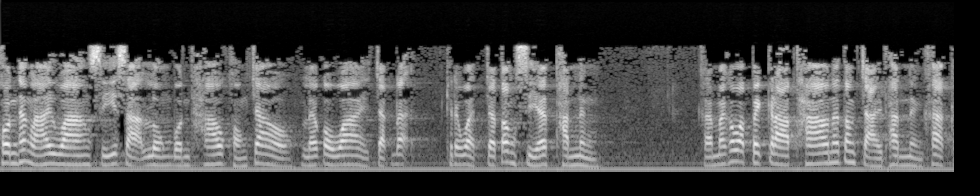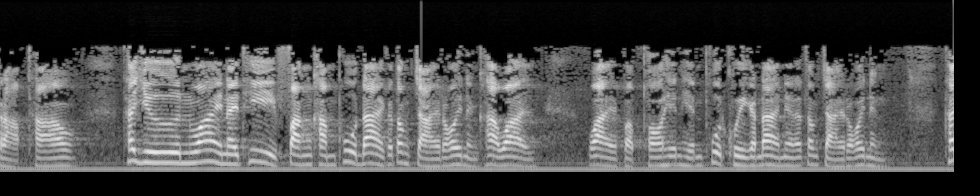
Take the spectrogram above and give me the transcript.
คนทั้งหลายวางศีรษะลงบนเท้าของเจ้า แล้วก็ไหว้จักได้เรียกว่าจะต้องเสียพันหนึ่งหมายความว่าไปกราบเท้านะต้องจ่ายพันหนึ่งค่ากราบเท้า ถ้ายืนไหว้ในที่ฟังคำพูดได้ก็ต้องจ่ายร้อยหนึ่งค่าไหว้ไหว้ปบพอเห็นเห็นพูดคุยกันได้เนี่ยนะต้องจ่ายร้อยหนึ่งถ้า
